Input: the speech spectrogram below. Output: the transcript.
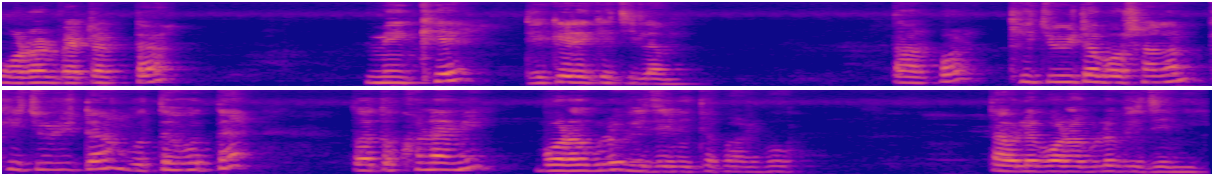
বড়ার ব্যাটারটা মেখে ঢেকে রেখেছিলাম। তারপর খিচুড়িটা বসালাম। খিচুড়িটা হতে হতে ততক্ষণ আমি বড়াগুলো ভেজে নিতে পারব। তাহলে বড়াগুলো ভেজে নিই।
